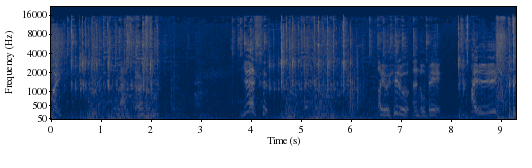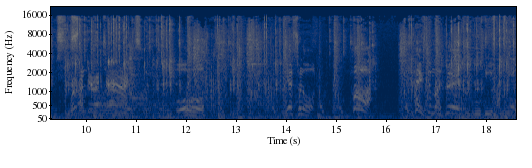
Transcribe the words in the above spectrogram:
Hey. Master. Yes. Are you hero and obey? Hey. We're under attack. Oh. Yes, Lord. Ha! Haste to my blade. will be my next.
